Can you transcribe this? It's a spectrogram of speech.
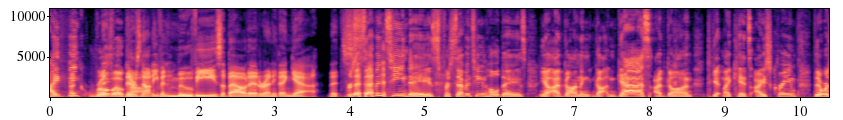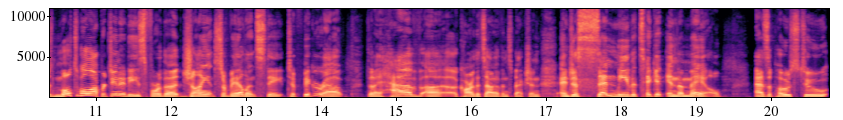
I think There's- RoboCop. There's not even movies about it or anything. Yeah, that's for 17 days, for 17 whole days, you know, I've gone and gotten gas. I've gone to get my kids ice cream. There was multiple opportunities for the giant surveillance state to figure out that I have uh, a car that's out of inspection and just send me the ticket in the mail. As opposed to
